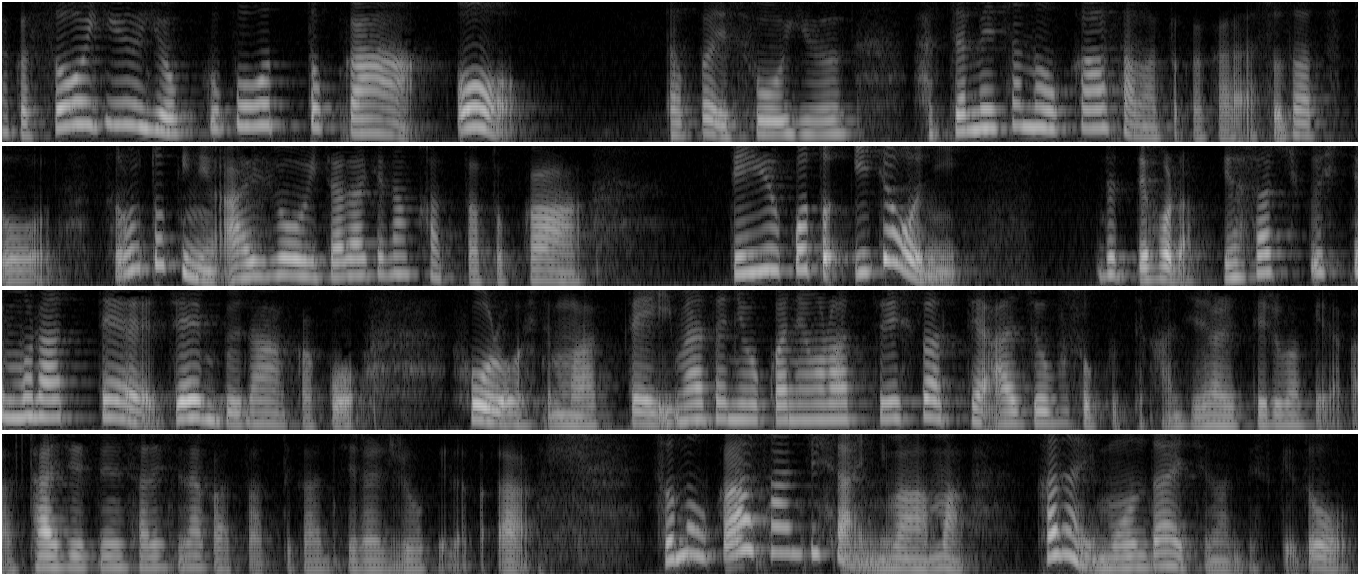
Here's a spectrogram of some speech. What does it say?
なんかそういう欲望とかをやっぱりそういうはちゃめちゃのお母様とかから育つとその時に愛情をいただけなかったとかっていうこと以上にだってほら優しくしてもらって全部なんかこうフォローしてもらっていまだにお金もらってる人だって愛情不足って感じられてるわけだから大切にされてなかったって感じられるわけだからそのお母さん自体にはまあかなり問題児なんですけど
